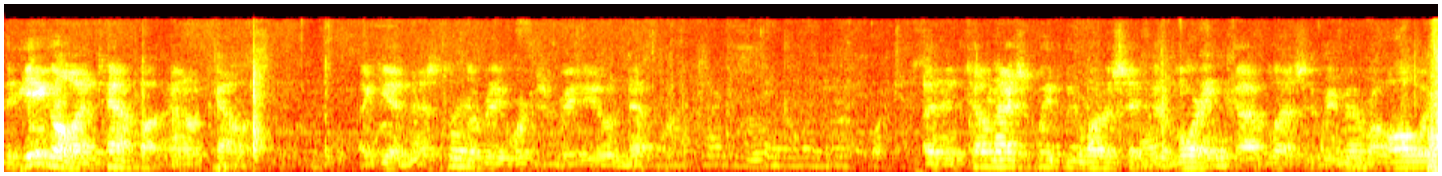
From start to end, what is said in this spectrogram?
The Eagle in Tampa and Ocala. Again, that's the Liberty Works Radio Network. And until next week, we want to say good morning, God bless, and remember always,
